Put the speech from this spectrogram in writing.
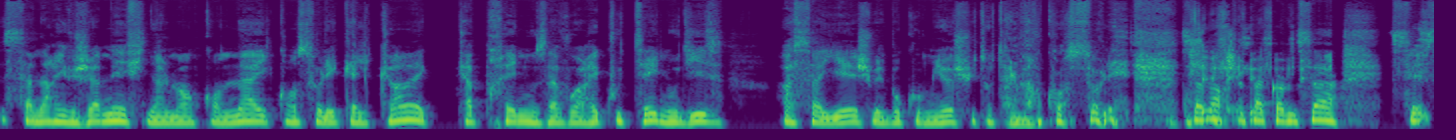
ça n'arrive jamais finalement qu'on aille consoler quelqu'un et qu'après nous avoir écouté, ils nous disent ah ça y est, je vais beaucoup mieux, je suis totalement consolé. Ça marche pas comme ça. C'est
